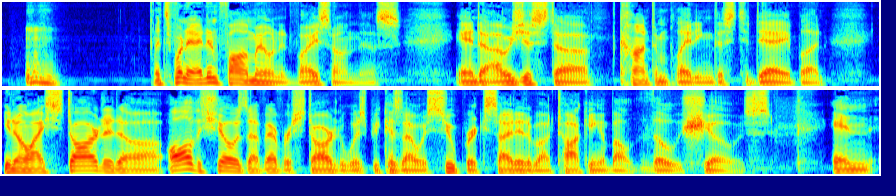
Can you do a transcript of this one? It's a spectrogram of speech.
it's funny, I didn't follow my own advice on this, and I was just uh, contemplating this today. But you know, I started uh, all the shows I've ever started was because I was super excited about talking about those shows, and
